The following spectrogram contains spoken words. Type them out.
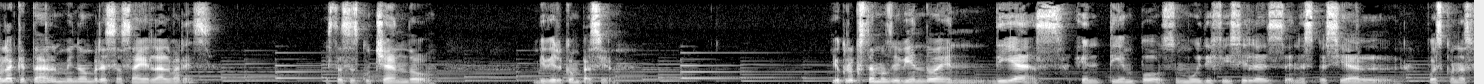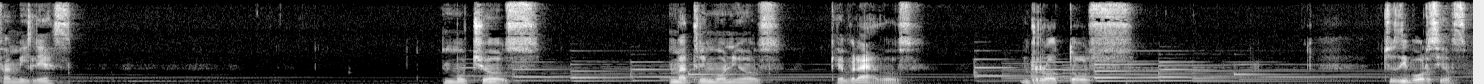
Hola, ¿qué tal? Mi nombre es Asael Álvarez. Estás escuchando Vivir con Pasión. Yo creo que estamos viviendo en días, en tiempos muy difíciles, en especial pues con las familias. Muchos matrimonios quebrados, rotos, muchos divorcios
